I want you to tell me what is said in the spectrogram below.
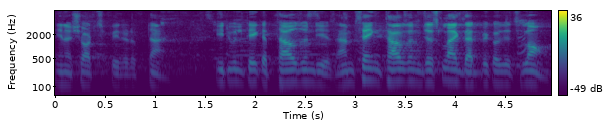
in a short period of time. It will take a thousand years. I'm saying thousand just like that because it's long.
